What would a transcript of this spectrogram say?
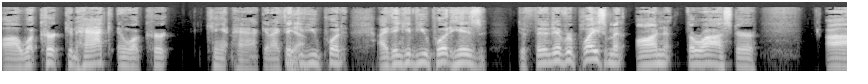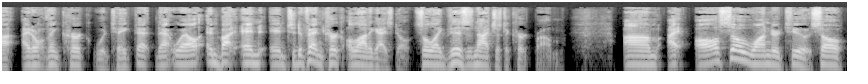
uh, what Kirk can hack and what Kirk can't hack. And I think yeah. if you put, I think if you put his definitive replacement on the roster, uh, I don't think Kirk would take that that well. And by and and to defend Kirk, a lot of guys don't. So like this is not just a Kirk problem. Um, I also wonder too. So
